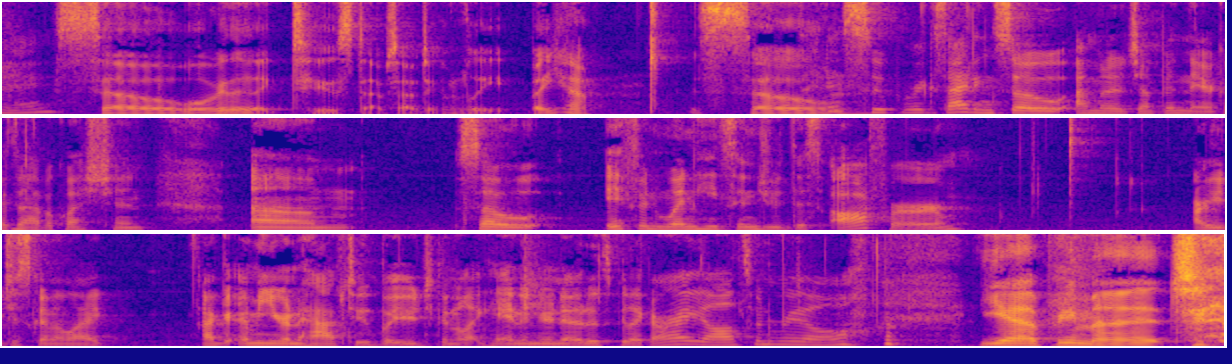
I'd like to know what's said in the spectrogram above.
okay. so well really like two steps i have to complete but yeah so That is super exciting. So I'm going to jump in there because I have a question. Um, so if and when he sends you this offer, are you just going to like, I, I mean, you're going to have to, but you're just going to like hand in your notice, be like, all right, y'all, it's been real. yeah pretty much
